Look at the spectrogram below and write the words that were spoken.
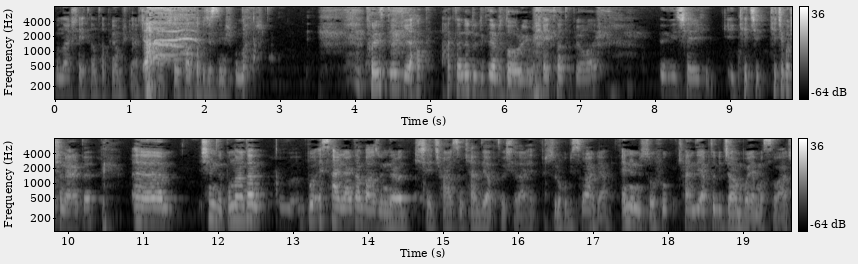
bunlar şeytan tapıyormuş gerçekten. şeytan tapıcısıymış bunlar. polis diyor ki Hak, haklarında duyduklarımız doğruymuş. Şeytan tapıyorlar. E, Şey, keçi, keçi başı nerede? E, şimdi bunlardan bu eserlerden bazı ünlüler var. Şey, Charles'ın kendi yaptığı şeyler. Hep bir sürü hobisi var ya. En ünlüsü Ufuk kendi yaptığı bir cam boyaması var.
